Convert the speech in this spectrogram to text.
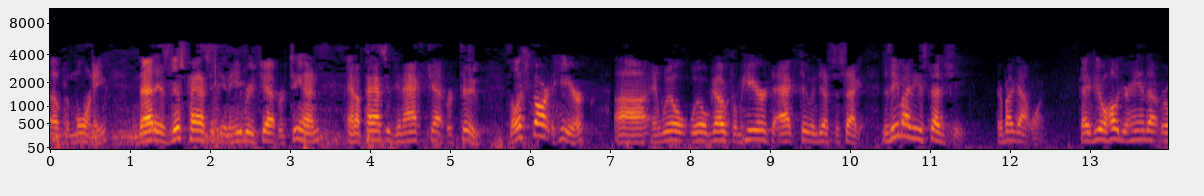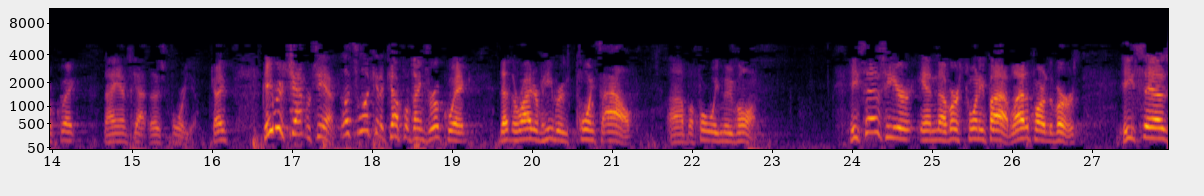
of the morning. That is this passage in Hebrews chapter 10 and a passage in Acts chapter 2. So let's start here, uh, and we'll, we'll go from here to Acts 2 in just a second. Does anybody need a study sheet? Everybody got one? Okay, if you'll hold your hand up real quick, Diane's got those for you. Okay? Hebrews chapter 10. Let's look at a couple of things real quick that the writer of Hebrews points out uh, before we move on. He says here in uh, verse 25, latter part of the verse, he says,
